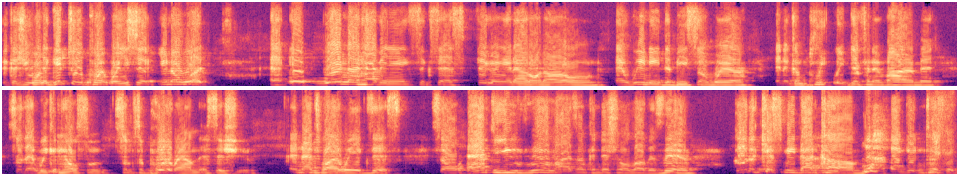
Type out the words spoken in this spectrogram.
Because you want to get to a point where you say, you know what? If we're not having any success figuring it out on our own, and we need to be somewhere in a completely different environment so that we can help some some support around this issue. And that's why we exist. So after you realize unconditional love is there, go to kissme.com and get in touch with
